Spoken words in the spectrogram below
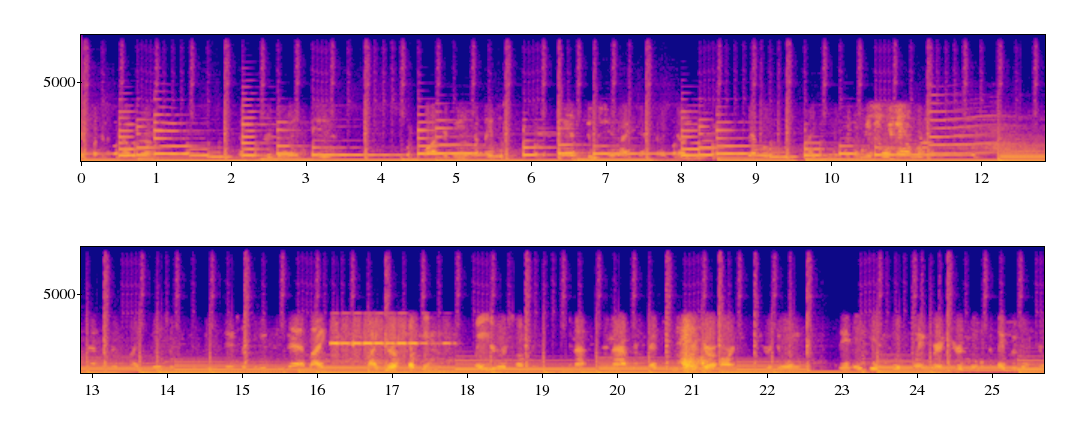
they're fucking up. What you're doing is while you're doing the label, fans do shit like that. They'll tell you, yeah, but like, we so now. Like this, or you do this, or you do that? Like, like you're a fucking waiter or something. And not, and not respect you or your art you're doing. Then it gets to a point where you're doing what the label is doing. You're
